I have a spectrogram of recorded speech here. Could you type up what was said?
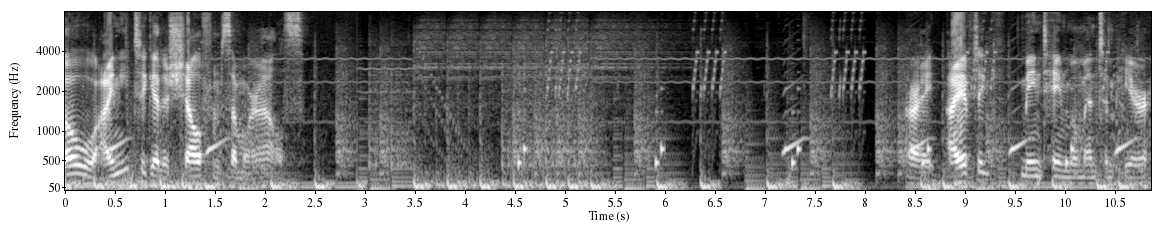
Oh, I need to get a shell from somewhere else. Alright, I have to maintain momentum here,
